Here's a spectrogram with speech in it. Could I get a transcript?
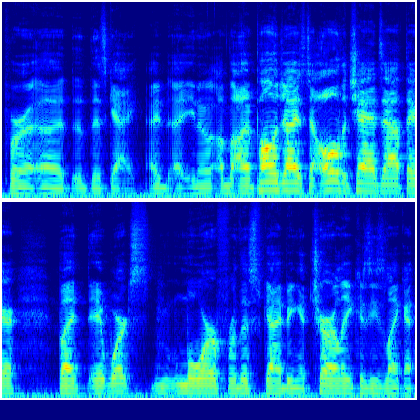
for uh, this guy. I, I you know I apologize to all the Chads out there. But it works more for this guy being a Charlie because he's like a,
